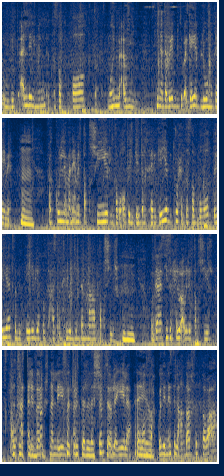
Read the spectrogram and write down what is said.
وبتقلل من التصبغات مهم قوي. في ندبات بتبقى جاية بلون غامق. فكل ما نعمل تقشير لطبقات الجلد الخارجية بتروح التصبغات ديت فبالتالي بياخد تحسن حلو جدا مع التقشير. وده season حلو قوي للتقشير أو حتى ليزر فترة الشتاء. الشمس قليلة. أيوة. بنصح كل الناس اللي عندها خطة بقى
